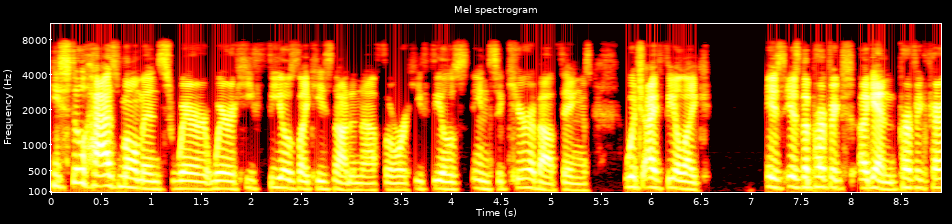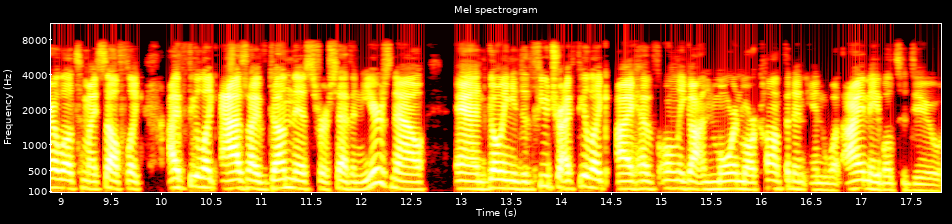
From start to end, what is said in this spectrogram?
he still has moments where where he feels like he's not enough or he feels insecure about things which i feel like is is the perfect again perfect parallel to myself like i feel like as i've done this for 7 years now and going into the future i feel like i have only gotten more and more confident in what i'm able to do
